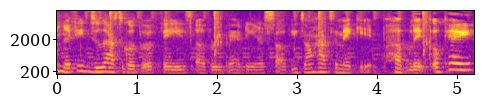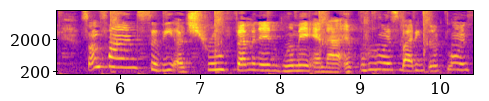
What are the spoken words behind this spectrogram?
And if you do have to go through a phase of rebranding yourself, you don't have to make it public, okay? Sometimes to be a true feminine woman and not influenced by these influence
